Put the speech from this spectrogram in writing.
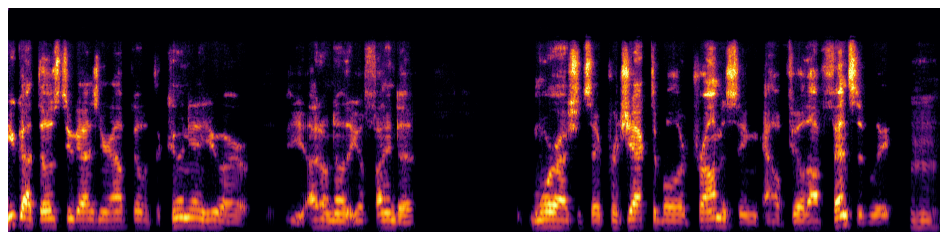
you got those two guys in your outfield with Acuna, you are. I don't know that you'll find a more, I should say, projectable or promising outfield offensively. Mhm.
